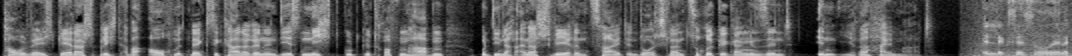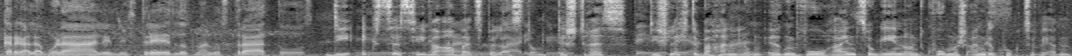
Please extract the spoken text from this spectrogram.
Paul Welch-Guerra spricht aber auch mit Mexikanerinnen, die es nicht gut getroffen haben und die nach einer schweren Zeit in Deutschland zurückgegangen sind in ihre Heimat. Die exzessive Arbeitsbelastung, der Stress, die schlechte Behandlung, irgendwo reinzugehen und komisch angeguckt zu werden.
